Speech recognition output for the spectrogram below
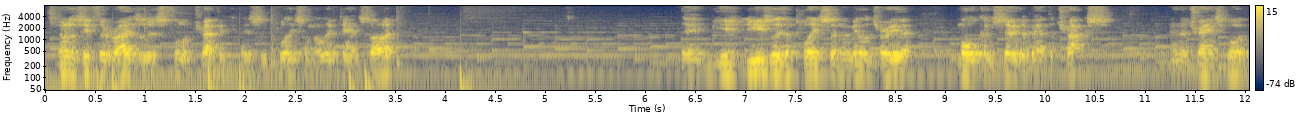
it's not as if the roads are just full of traffic. There's some police on the left-hand side. They're, usually the police and the military are more concerned about the trucks and the transport.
